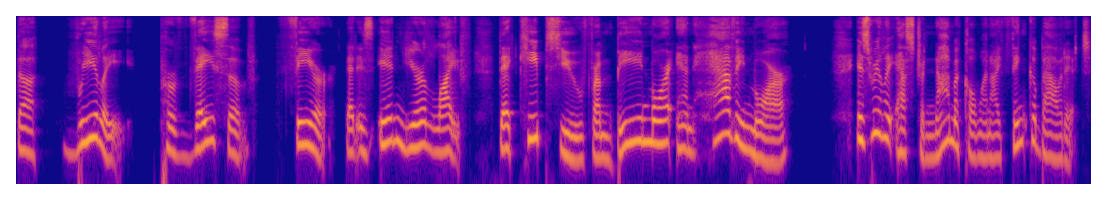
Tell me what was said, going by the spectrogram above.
The really pervasive fear that is in your life that keeps you from being more and having more is really astronomical when I think about it.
